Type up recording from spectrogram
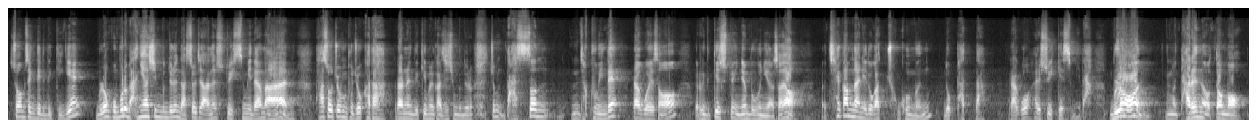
수험생들이 느끼기에 물론 공부를 많이 하신 분들은 낯설지 않을 수도 있습니다만 다소 좀 부족하다라는 느낌을 가지신 분들은 좀 낯선 작품인데 라고 해서 이렇게 느낄 수도 있는 부분이어서요. 체감 난이도가 조금은 높았다라고 할 수 있겠습니다. 물론 음, 다른 어떤 뭐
